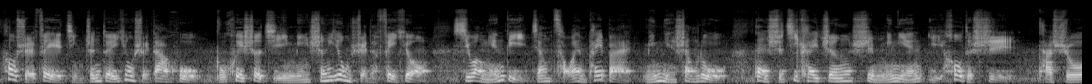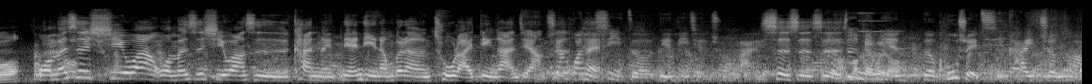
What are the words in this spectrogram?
耗水费仅针对用水大户，不会涉及民生用水的费用。希望年底将草案拍板，明年上路，但实际开征是明年以后的事。他说：“我们是希望，我们是希望是看年年底能不能出来定案这样子，相关的细则年底前出来。是是是，是明年的枯水期开征吗？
